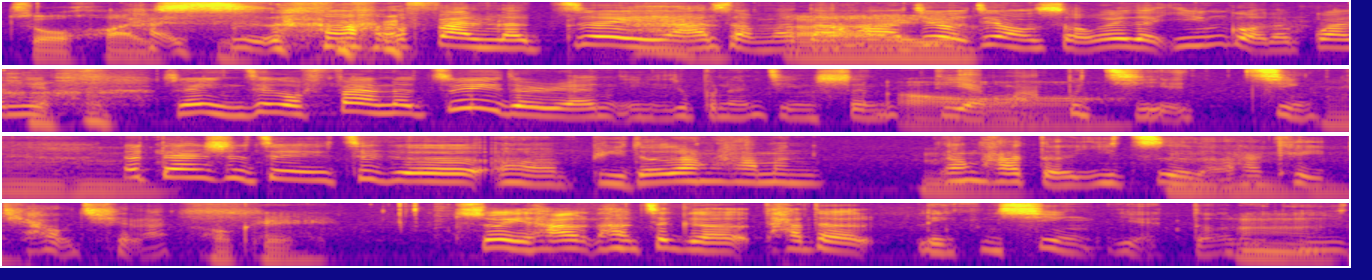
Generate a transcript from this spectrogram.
做坏事，犯了罪呀什么的哈，就有这种所谓的因果的观念。所以你这个犯了罪的人，你就不能进圣殿嘛，不洁净。那但是这这个呃，彼得让他们让他得医治了，他可以跳起来。OK。所以他他这个他的灵性也得了医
